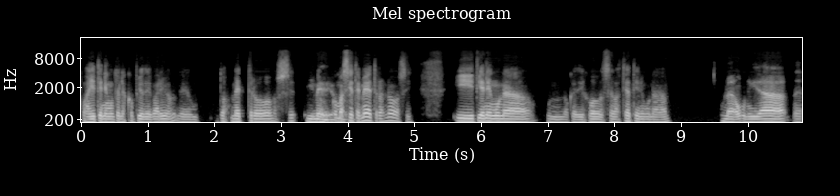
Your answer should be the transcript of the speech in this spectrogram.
Pues ahí tienen un telescopio de varios, de dos metros y medio, siete metros, ¿no? Sí. Y tienen una, lo que dijo Sebastián, tienen una, una unidad eh,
